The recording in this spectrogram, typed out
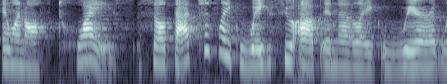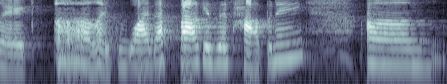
it went off twice. So that just like wakes you up in a like weird, like, ugh, like, why the fuck is this happening? Um,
